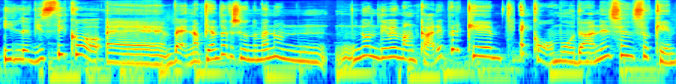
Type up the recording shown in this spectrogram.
Il levistico artistico è beh, una pianta che secondo me non, non, deve mancare perché è comoda, nel senso che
